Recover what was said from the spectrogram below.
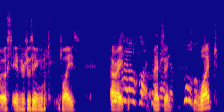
most interesting place. All we right. had a hot tub next thing. What,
